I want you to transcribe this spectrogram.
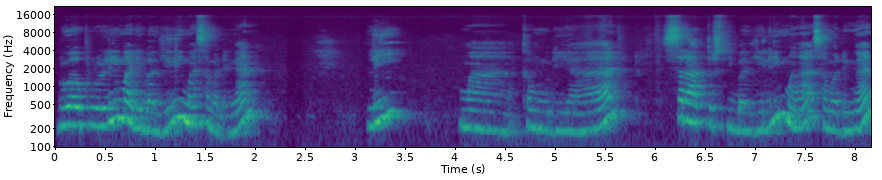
25 dibagi 5 sama dengan 5. Kemudian 100 dibagi 5 sama dengan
